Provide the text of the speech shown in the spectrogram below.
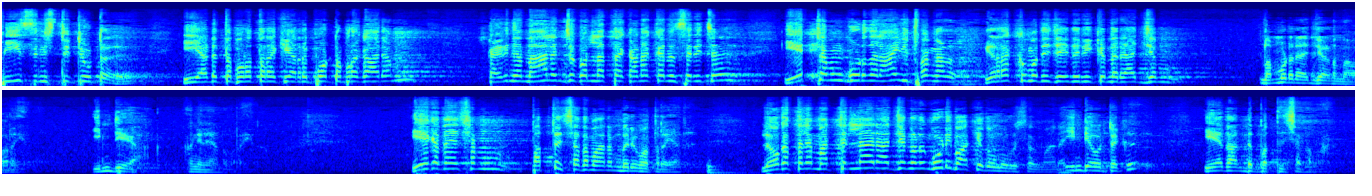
Peace Institute. ഈ അടുത്ത് പുറത്തിറക്കിയ റിപ്പോർട്ട് പ്രകാരം കഴിഞ്ഞ നാലഞ്ച് കൊല്ലത്തെ കണക്കനുസരിച്ച് ഏറ്റവും കൂടുതൽ ആയുധങ്ങൾ ഇറക്കുമതി ചെയ്തിരിക്കുന്ന രാജ്യം നമ്മുടെ രാജ്യമാണെന്ന് പറയുന്നത്. ഇന്ത്യ അങ്ങനെയാണ് പറയുന്നത്. ഏകദേശം പത്ത് ശതമാനം വരും അത്രയത് ലോകത്തിലെ മറ്റെല്ലാ രാജ്യങ്ങളും കൂടി ബാക്കി തൊണ്ണൂറ് ശതമാനം. ഇന്ത്യ ഒറ്റയ്ക്ക് ഏതാണ്ട് പത്ത് ശതമാനം.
